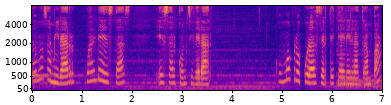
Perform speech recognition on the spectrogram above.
Vamos a mirar cuál de estas es al considerar. ¿Cómo procura hacerte caer en la trampa?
